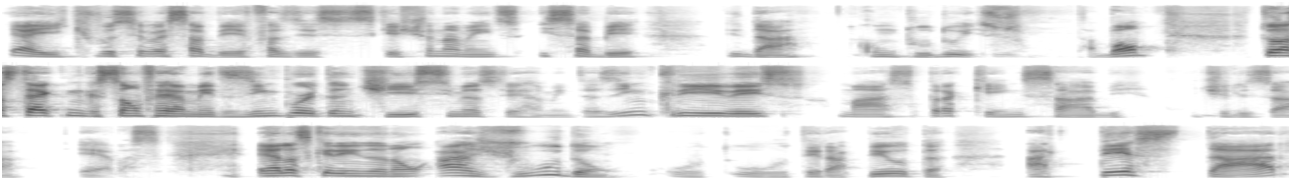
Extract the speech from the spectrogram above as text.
é aí que você vai saber fazer esses questionamentos e saber lidar com tudo isso, tá bom? Então as técnicas são ferramentas importantíssimas, ferramentas incríveis, mas para quem sabe utilizar elas. Elas, querendo ou não, ajudam o, o terapeuta a testar,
